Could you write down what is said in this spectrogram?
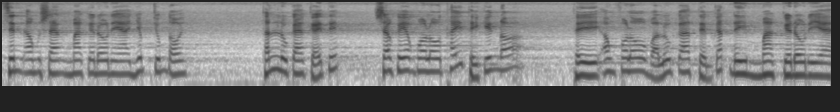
Xin ông sang Macedonia giúp chúng tôi. Thánh Luca kể tiếp, sau khi ông Phaolô thấy thị kiến đó, Thì ông Phaolô và Luca tìm cách đi Macedonia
